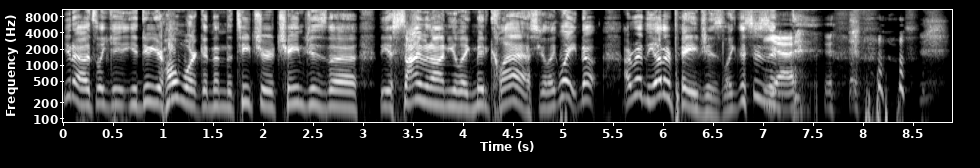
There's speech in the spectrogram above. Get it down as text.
you know, it's like you, you do your homework, and then the teacher changes the the assignment on you like mid class. You're like, wait, no, I read the other pages. Like, this isn't. Yeah.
